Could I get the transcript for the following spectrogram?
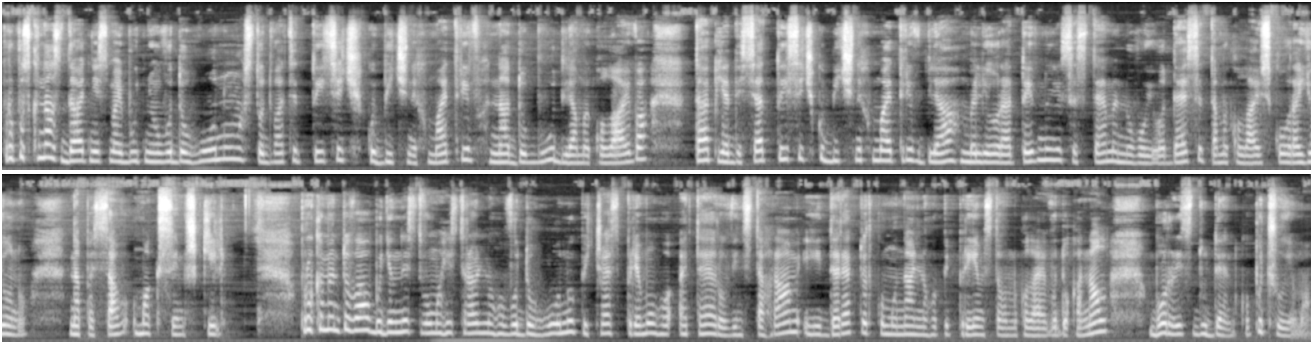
Пропускна здатність майбутнього водогону 120 тисяч кубічних метрів на добу для Миколаєва та 50 тисяч кубічних метрів для меліоративної системи Нової Одеси та Миколаївського району, написав Максим Шкіль. Прокоментував будівництво магістрального водогону під час прямого етеру в інстаграм і директор комунального підприємства Миколаївводоканал Борис Дуденко. Почуємо.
